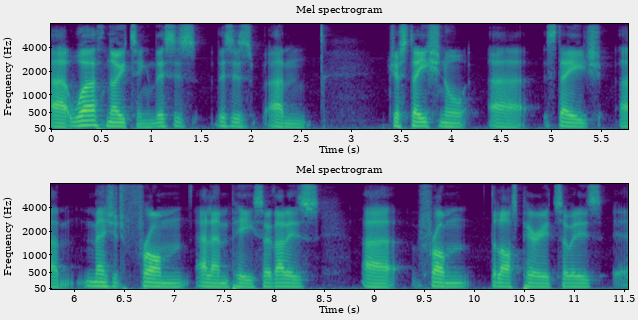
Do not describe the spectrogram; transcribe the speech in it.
Uh, worth noting, this is this is um, gestational uh, stage um, measured from LMP. So that is uh, from the last period. So it is, uh,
